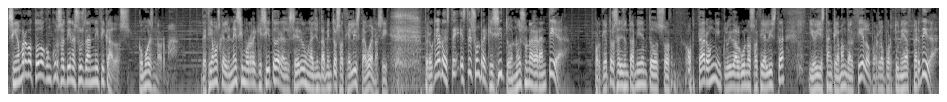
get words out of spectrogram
Sin embargo, todo concurso tiene sus damnificados, como es norma. Decíamos que el enésimo requisito era el ser un ayuntamiento socialista. Bueno, sí. Pero claro, este, este es un requisito, no es una garantía porque otros ayuntamientos optaron, incluido algunos socialistas, y hoy están clamando al cielo por la oportunidad perdida.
